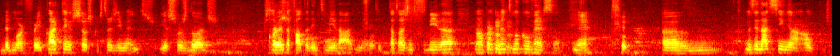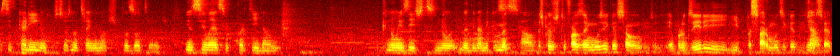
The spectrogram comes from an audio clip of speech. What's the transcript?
bit more free. Claro que tem os seus constrangimentos e as suas dores, principalmente Pois. a falta de intimidade, né? Tipo, está toda a gente fedida, não há propriamente uma conversa, né? Sim. Um, mas ainda assim há uma espécie de carinho que as pessoas nutrem umas pelas outras e um silêncio que partilham que não existe no- na dinâmica Mas- social. As coisas que tu fazes em música são é produzir e, e passar música de Yeah.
